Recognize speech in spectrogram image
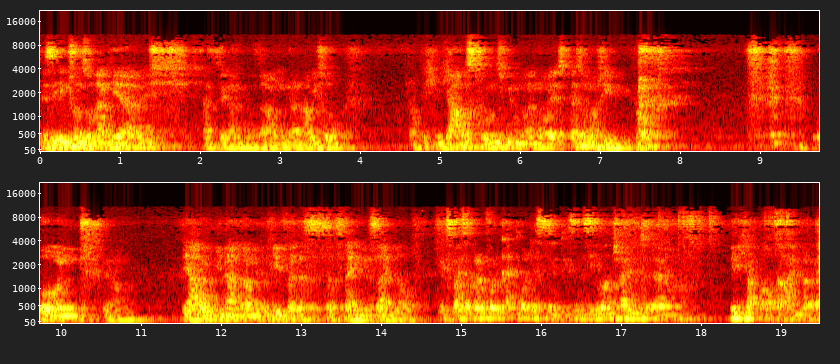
ist eben schon so lange her, ich, ich kann es dir gar nicht mehr sagen. Und dann habe ich so, glaube ich, im Jahresturnus mir mal eine neue Espressomaschine gekauft. Und ja, ja, irgendwie nahm damit auf jeden Fall das, das Verhängnis seinen Lauf. Jetzt weiß ich aber, wo du keinen wolltest. Diesen SEO anscheinend. Äh, ich habe auch daheim was.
